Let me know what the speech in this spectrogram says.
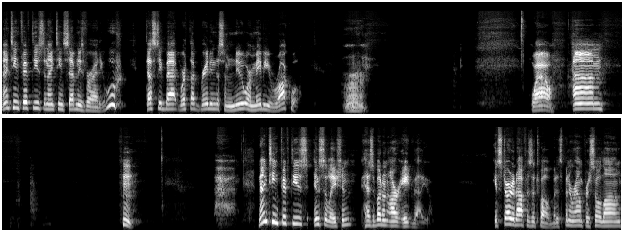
1950s to 1970s variety. Woo. Dusty batt worth upgrading to some new or maybe Rockwool. Urgh. Wow. Um. Hmm. 1950s insulation has about an R8 value. It started off as a 12, but it's been around for so long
